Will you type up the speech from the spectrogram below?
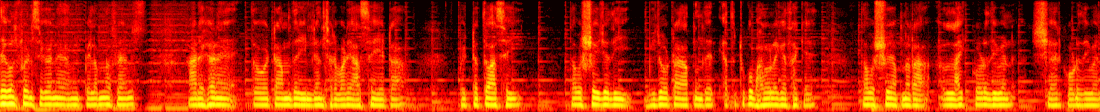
দেখুন ফ্রেন্ডস এখানে আমি পেলাম না ফ্রেন্ডস আর এখানে তো এটা আমাদের ইন্ডিয়ান সার্ভারে আছে, এটা পেটটা তো আছেই। তো অবশ্যই যদি ভিডিওটা আপনাদের এতটুকু ভালো লেগে থাকে, তো অবশ্যই আপনারা লাইক করে দিবেন শেয়ার করে দিবেন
